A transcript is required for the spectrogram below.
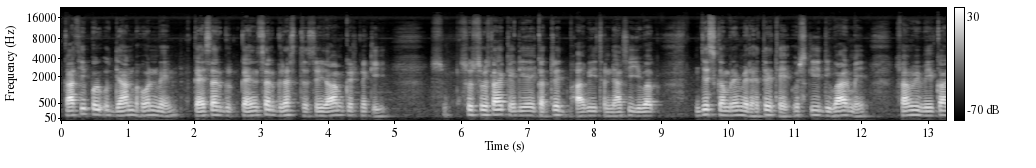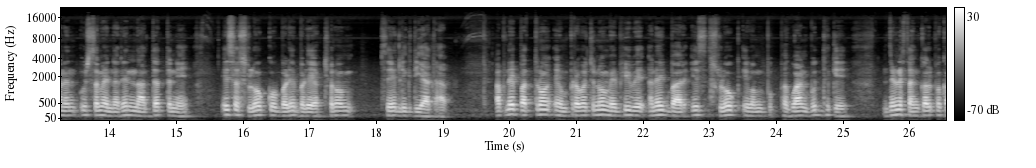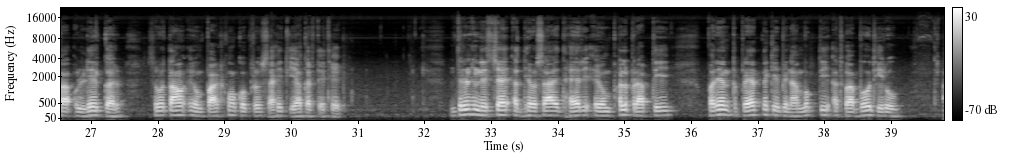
काशीपुर उद्यान भवन में कैसर कैंसर ग्रस्त श्री रामकृष्ण की शुश्रूषा के लिए एकत्रित भावी सन्यासी युवक जिस कमरे में रहते थे, उसकी दीवार में स्वामी विवेकानंद उस समय नरेंद्र नाथ दत्त ने इस श्लोक को बड़े बड़े अक्षरों से लिख दिया था। अपने पत्रों एवं प्रवचनों में भी वे अनेक बार इस श्लोक एवं भगवान बुद्ध के दृढ़ संकल्प का उल्लेख कर श्रोताओं एवं पाठकों को प्रोत्साहित किया करते थे। दृढ़ निश्चय, अध्यवसाय, धैर्य एवं फल प्राप्ति पर्यंत प्रयत्न के बिना मुक्ति अथवा बोध ही रूप।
